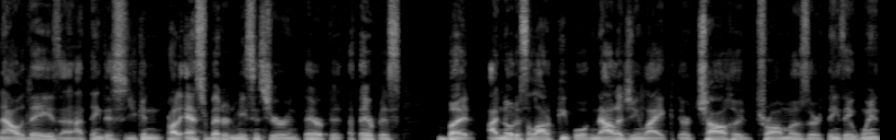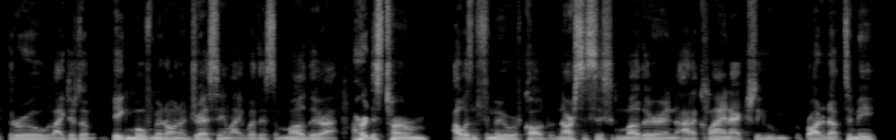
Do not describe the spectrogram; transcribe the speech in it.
nowadays and i think this you can probably answer better than me since you're in therapist a therapist but I notice a lot of people acknowledging like their childhood traumas or things they went through. Like there's a big movement on addressing like whether it's a mother. I, I heard this term I wasn't familiar with called the narcissistic mother, and I had a client actually who brought it up to me.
